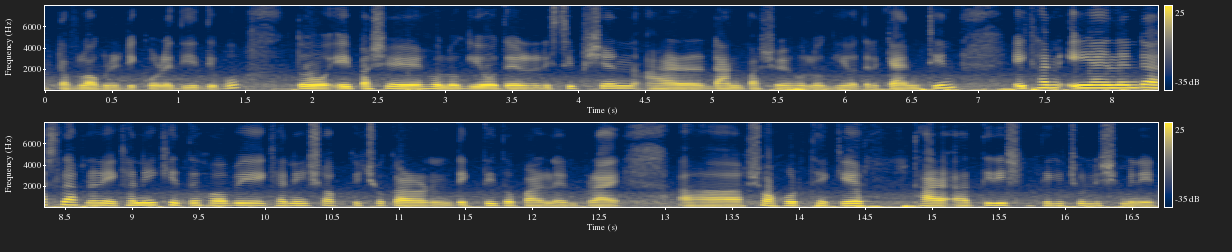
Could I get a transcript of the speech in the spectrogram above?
একটা ব্লগ রেডি করে দিয়ে দেব। তো এই পাশে হলো গিয়ে ওদের রিসিপশন আর ডান পাশে হলো গিয়ে ওদের ক্যান্টিন এখানে, এই আইল্যান্ডে আসলে আপনারা এখানেই খেতে হবে, এখানেই সব কিছু কারণ দেখতেই তো পারলেন প্রায় শহর থেকে তিরিশ থেকে চল্লিশ মিনিট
